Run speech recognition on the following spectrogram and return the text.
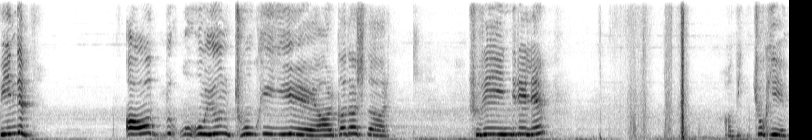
Bindim. Abi o oyun çok iyi arkadaşlar. Şuraya indirelim. Abi çok iyi.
